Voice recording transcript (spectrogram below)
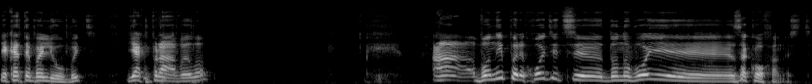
яка тебе любить, як правило. А вони переходять е, до нової е, закоханості.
